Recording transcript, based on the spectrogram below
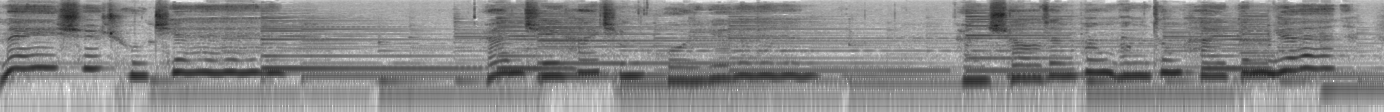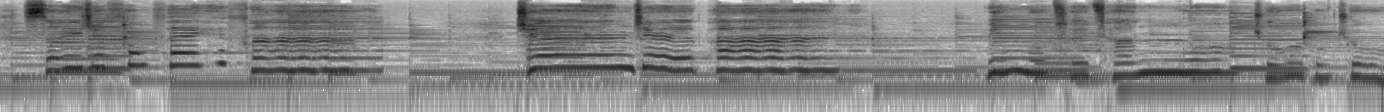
美是初见，燃起爱情火焰。燃烧在茫茫东海边缘，随着风飞帆，卷睫般，明眸璀璨，我捉不住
